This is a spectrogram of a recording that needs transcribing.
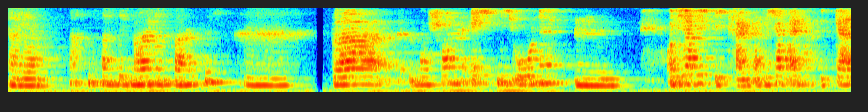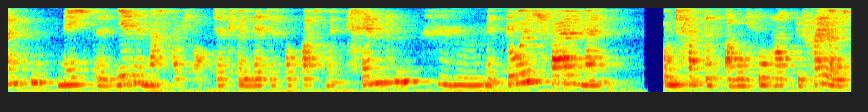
Also 28, 29. Mhm. Es war, war schon echt nicht ohne. Mhm. Und ich war richtig krank. Also ich habe einfach die ganzen Nächte, jede Nacht habe ich auf der Toilette verbracht mit Krämpfen, mhm. mit Durchfall, mit und habe das aber so hart gefeiert.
